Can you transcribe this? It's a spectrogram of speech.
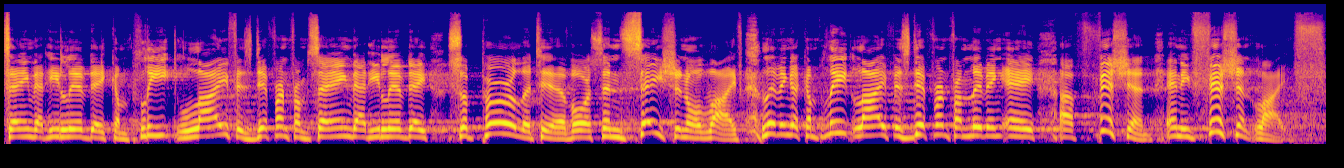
Saying that he lived a complete life is different from saying that he lived a superlative or sensational life. Living a complete life is different from living a efficient and efficient life.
